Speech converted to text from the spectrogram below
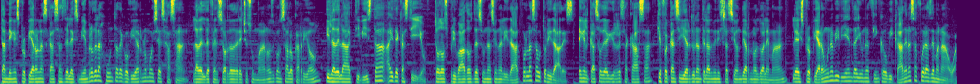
También expropiaron las casas del exmiembro de la Junta de Gobierno Moisés Hassan, la del defensor de derechos humanos Gonzalo Carrión y la de la activista Aide Castillo, todos privados de su nacionalidad por las autoridades. En el caso de Aguirre Sacasa, que fue canciller durante la administración de Arnoldo Alemán, le expropiaron una vivienda y una finca ubicada en las afueras de Managua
